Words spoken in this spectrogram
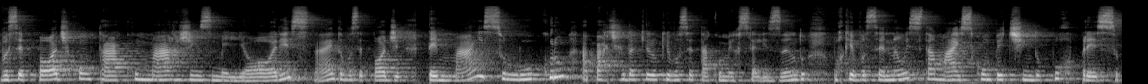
Você pode contar com margens melhores, né? Então você pode ter mais lucro a partir daquilo que você está comercializando, porque você não está mais competindo por preço,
